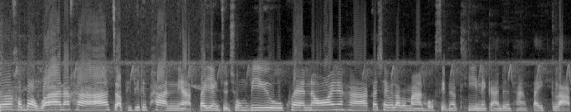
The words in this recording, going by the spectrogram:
ก็เขาบอกว่านะคะจากพิพิธภัณฑ์เนี่ยไปยังจุดชมวิวแควน้อยนะคะ ก็ใช้เวลาประมาณ 60 นาทีในการเดินทางไปกลับ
